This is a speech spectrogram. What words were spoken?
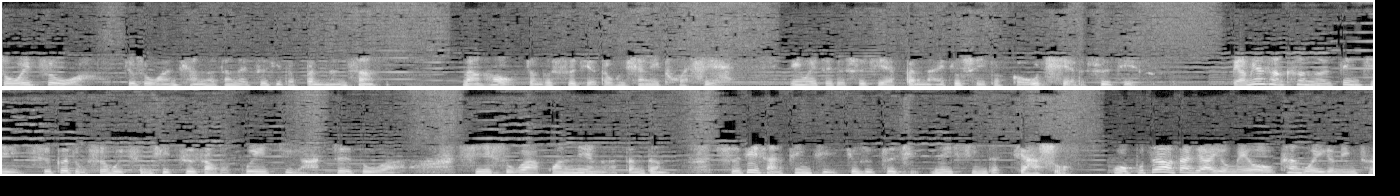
所谓自我，就是顽强的站在自己的本能上，然后整个世界都会向你妥协，因为这个世界本来就是一个苟且的世界。表面上看呢，禁忌是各种社会群体制造的规矩啊、制度啊、习俗啊、观念啊等等，实际上禁忌就是自己内心的枷锁。我不知道大家有没有看过一个名词，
